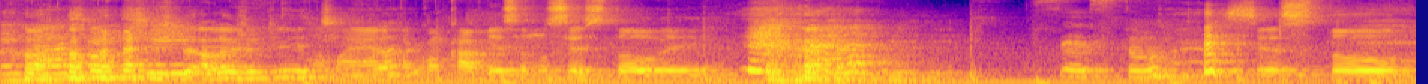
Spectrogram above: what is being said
Então, gente, Alô, A Judite. Mayara tá com a cabeça no sextou e Sextou. Sextou.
